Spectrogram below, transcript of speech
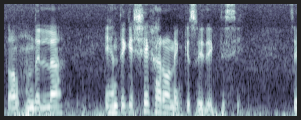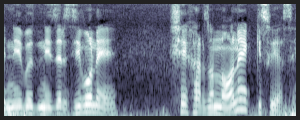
তো আলহামদুলিল্লাহ এখান থেকে শেখার অনেক কিছুই দেখতেছি। যে নিজের জীবনে শেখার জন্য অনেক কিছুই আছে।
